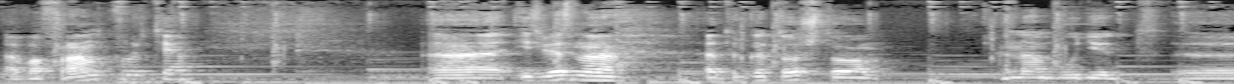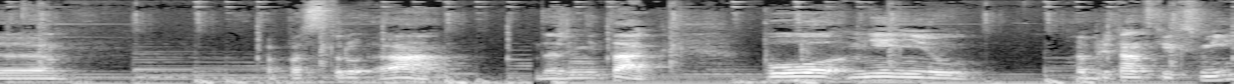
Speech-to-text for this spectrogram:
э, во Франкфурте. Э, известно только то, что она будет э, постро... А, даже не так. По мнению британских СМИ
